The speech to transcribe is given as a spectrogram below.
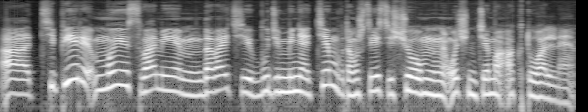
А теперь мы с вами давайте будем менять тему, потому что есть еще очень тема актуальная.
